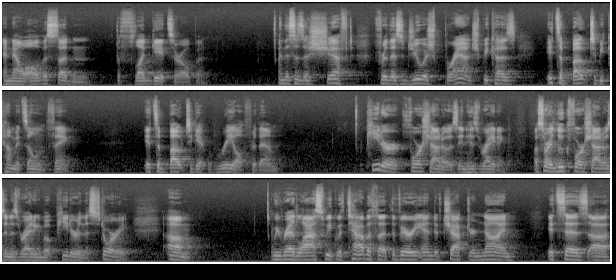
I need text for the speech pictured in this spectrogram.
And now all of a sudden, the floodgates are open. And this is a shift for this Jewish branch because it's about to become its own thing. It's about to get real for them. Peter foreshadows in his writing, oh, sorry, Luke foreshadows in his writing about Peter in this story. Um, we read last week with Tabitha at the very end of chapter 9. It says, uh,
